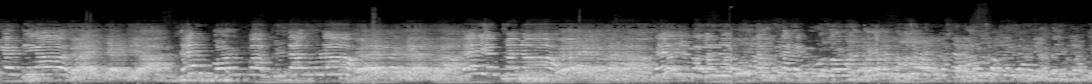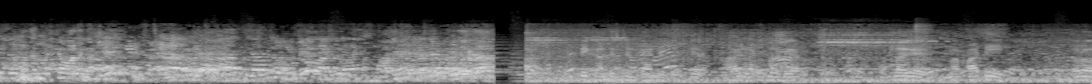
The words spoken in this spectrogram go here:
కేటీఆర్ జై బోర్ప పిల్లారు జై ఎంకన్న జై మగన్న అందరూ ఎంపీ కంటెస్టెంట్ క్యాండిడేట్ ఆడి లక్ష్మణ్ గారు అట్లాగే మా పార్టీ గౌరవ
